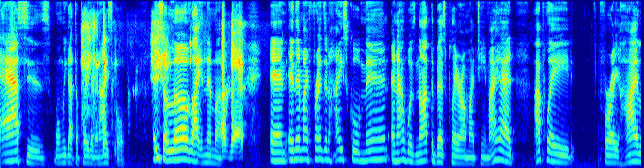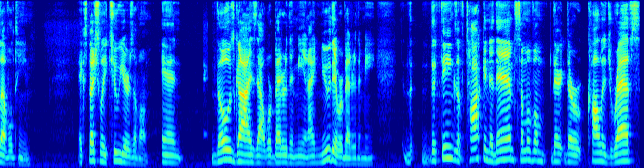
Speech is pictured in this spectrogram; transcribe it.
asses when we got to play them in high school. I used to love lighting them up. I bet. And and then my friends in high school, man, and I was not the best player on my team. I had I played for a high level team, especially two years of them, and those guys that were better than me, and I knew they were better than me. The, the things of talking to them, some of them they're they're college refs,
